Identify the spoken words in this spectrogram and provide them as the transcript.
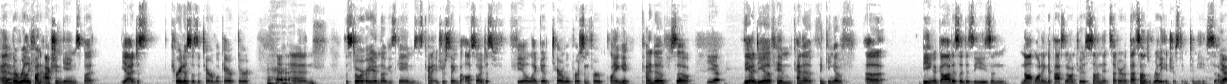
And Yeah. they're really fun action games, but yeah, I just Kratos is a terrible character and the story in those games is kind of interesting, but also I just feel like a terrible person for playing it kind of. So yep. the idea of him kind of thinking of uh, being a god as a disease and not wanting to pass it on to his son, etc. That sounds really interesting to me. So Yeah,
